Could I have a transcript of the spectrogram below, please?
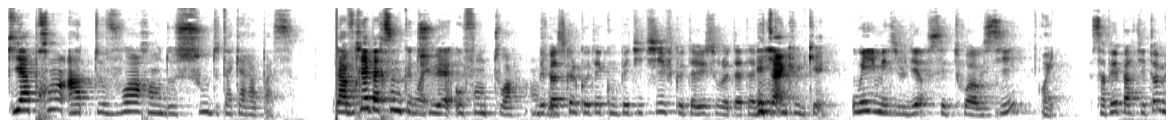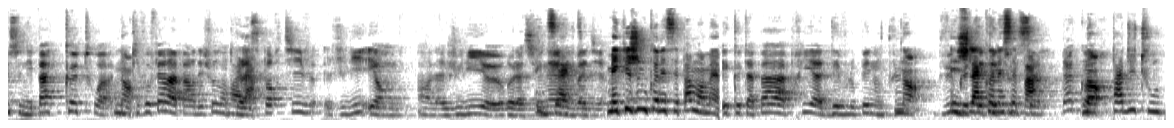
qui apprend à te voir en dessous de ta carapace. La vraie personne que tu es au fond de toi. Mais parce que le côté compétitif que tu as eu sur le tatami. Est inculqué. Oui, mais je veux dire, c'est toi aussi. Oui ça fait partie de toi, mais ce n'est pas que toi. Donc il faut faire la part des choses entre la sportive Julie et en, la Julie euh, relationnelle, on va dire. Mais que je ne connaissais pas moi-même. Et que tu n'as pas appris à développer non plus. Non, et je la connaissais pas. Non, pas du tout.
